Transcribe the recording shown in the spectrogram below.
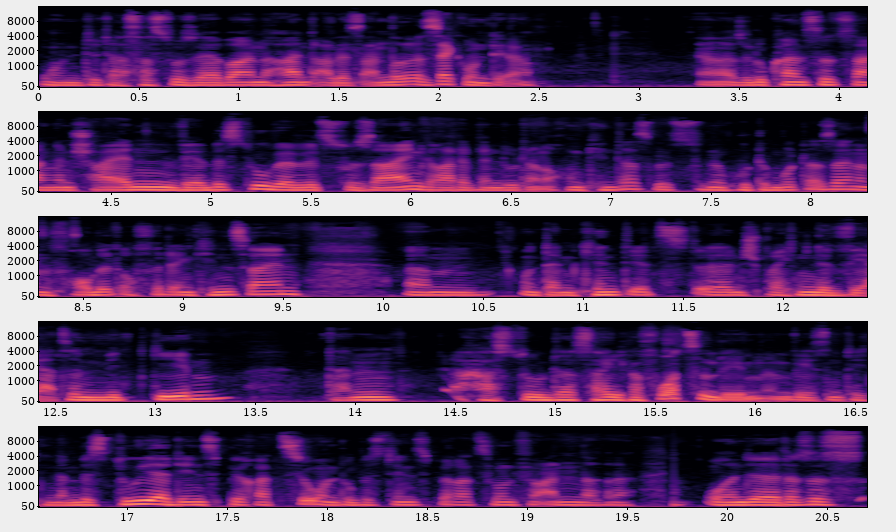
Und das hast du selber in der Hand. Alles andere ist sekundär. Ja, also du kannst sozusagen entscheiden, wer bist du, wer willst du sein. Gerade wenn du dann auch ein Kind hast, willst du eine gute Mutter sein, ein Vorbild auch für dein Kind sein ähm, und deinem Kind jetzt äh, entsprechende Werte mitgeben dann hast du das, sage ich mal, vorzuleben im Wesentlichen. Dann bist du ja die Inspiration, du bist die Inspiration für andere. Und äh, das ist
